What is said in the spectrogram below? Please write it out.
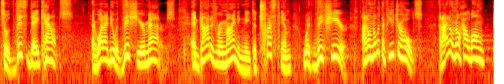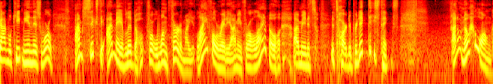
So this day counts. And what I do with this year matters. And God is reminding me to trust Him with this year. I don't know what the future holds. And I don't know how long God will keep me in this world. I'm 60. I may have lived a, for one third of my life already. I mean, for all I know, I mean, it's, it's hard to predict these things. I don't know how long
